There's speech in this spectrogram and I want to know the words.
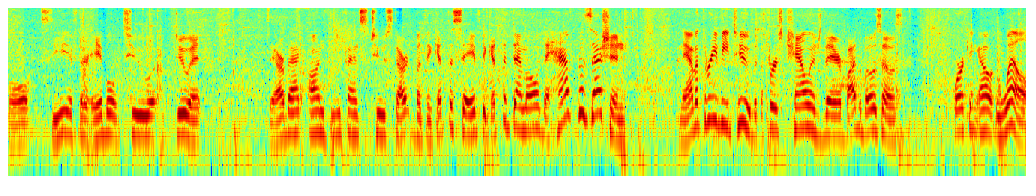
We'll see if they're able to do it. They are back on defense to start, but they get the save, they get the demo, they have possession, and they have a 3v2, but the first challenge there by the Bozos working out well.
